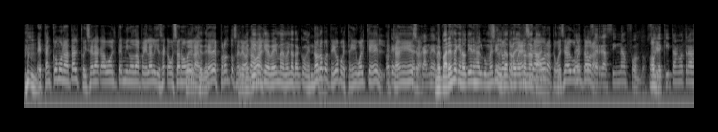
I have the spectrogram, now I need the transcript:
están como Natal, que hoy se le acabó el término de apelar y se acabó esa novela. ¿qué A de- ustedes pronto se ¿Pero le va a qué tiene acabar. que ver Manuel Natal con esto? No, no, pues te digo, porque están igual que él. Ok, están en esa. Me parece que no tienes argumento y no, está te lo voy a trayendo decir Natal. ahora, te voy a decir argumento ahora. Se reasignan fondos. Se le quitan otras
